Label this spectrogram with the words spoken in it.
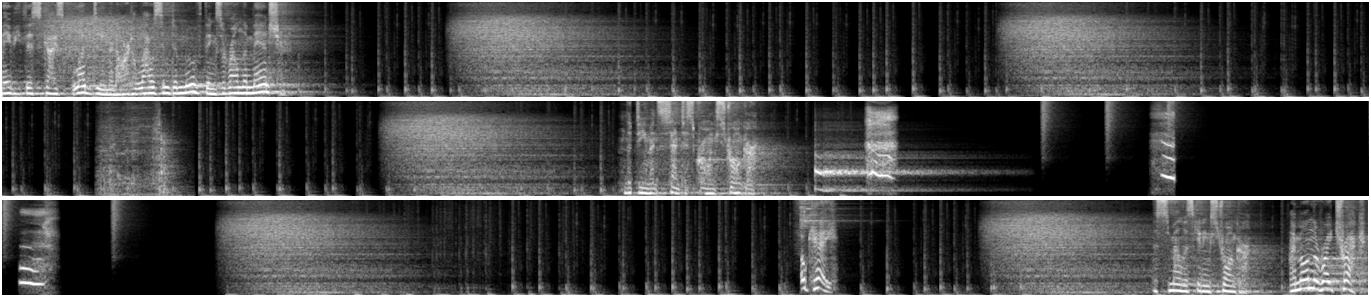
Maybe this guy's blood demon art allows him to move things around the mansion. The demon's scent is growing stronger. Okay. The smell is getting stronger. I'm on the right track.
